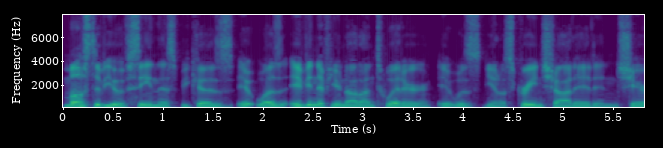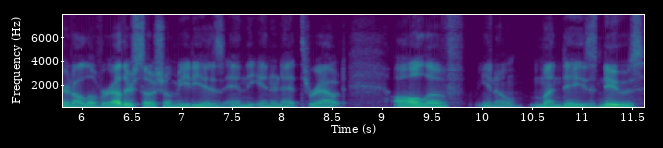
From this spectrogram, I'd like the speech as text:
most of you have seen this because it was even if you're not on Twitter, it was you know screenshotted and shared all over other social medias and the internet throughout all of you know Monday's news.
